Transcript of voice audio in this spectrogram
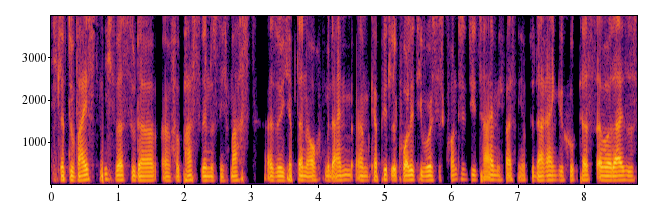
Ich glaube, du weißt nicht, was du da äh, verpasst, wenn du es nicht machst. Also ich habe dann auch mit einem ähm, Kapitel Quality versus Quantity Time, ich weiß nicht, ob du da reingeguckt hast, aber da ist es,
